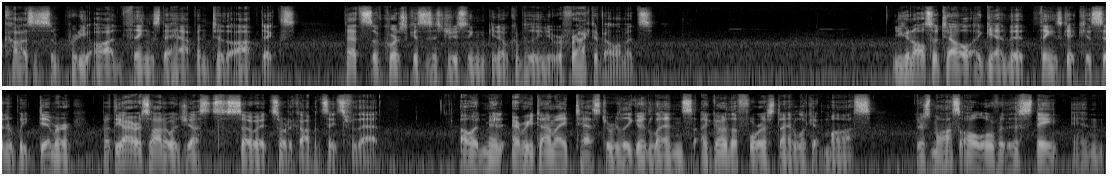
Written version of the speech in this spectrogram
causes some pretty odd things to happen to the optics. That's, of course, because it's introducing, you know, completely new refractive elements. You can also tell, again, that things get considerably dimmer, but the iris auto adjusts, so it sort of compensates for that. I'll admit, every time I test a really good lens, I go to the forest and I look at moss. There's moss all over this state, and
